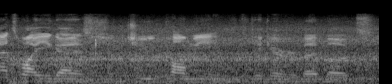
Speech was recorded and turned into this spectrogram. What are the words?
That's why you guys should call me to take care of your bed bugs.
